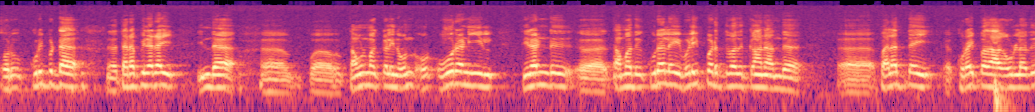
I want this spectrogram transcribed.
ஒரு குறிப்பிட்ட தரப்பினரை இந்த தமிழ் மக்களின் ஒன் ஓ- ஓரணியில் திரண்டு தமது குரலை வெளிப்படுத்துவதற்கான அந்த பலத்தை குறைப்பதாக உள்ளது.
